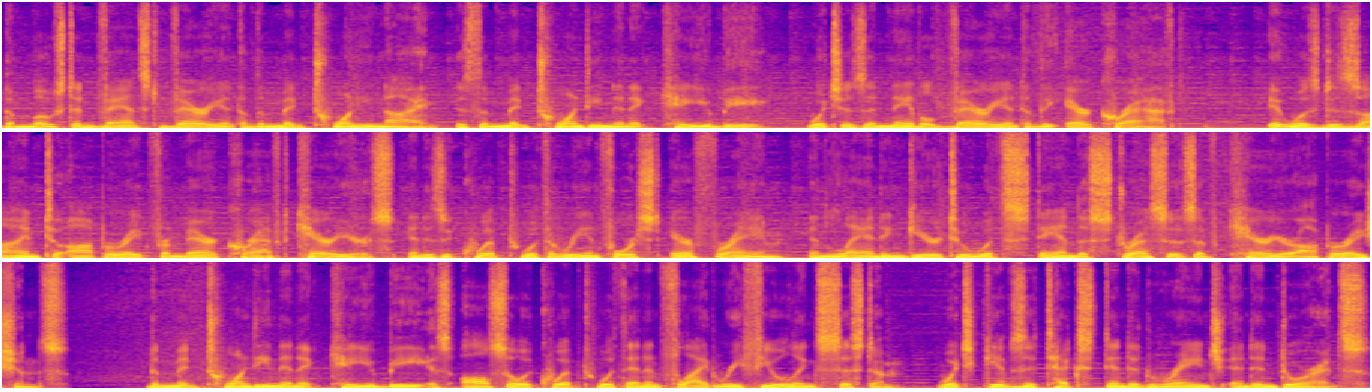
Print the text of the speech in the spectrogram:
The most advanced variant of the MiG-29 is the MiG-20 Ninic KUB, which is a naval variant of the aircraft. It was designed to operate from aircraft carriers and is equipped with a reinforced airframe and landing gear to withstand the stresses of carrier operations. The MiG-29KUB is also equipped with an in-flight refueling system, which gives it extended range and endurance.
